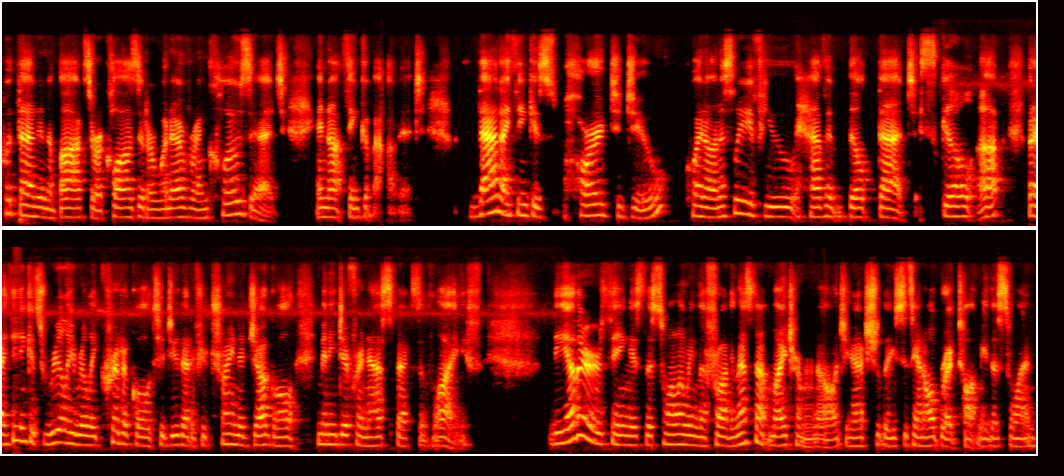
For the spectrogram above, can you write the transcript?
put that in a box or a closet or whatever and close it and not think about it. That I think is hard to do quite honestly, if you haven't built that skill up. But I think it's really, really critical to do that if you're trying to juggle many different aspects of life. The other thing is the swallowing the frog, and that's not my terminology. Actually, Suzanne Olbricht taught me this one.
